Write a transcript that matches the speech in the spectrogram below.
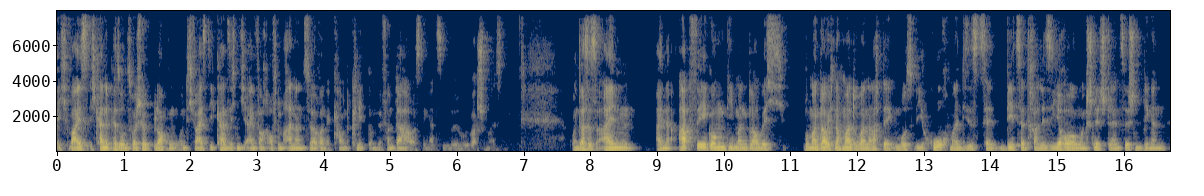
ich weiß, ich kann eine Person zum Beispiel blocken und ich weiß, die kann sich nicht einfach auf einem anderen Server einen Account klicken und mir von da aus den ganzen Müll rüberschmeißen. Und das ist ein, eine Abwägung, die man, glaube ich, wo man, glaube ich, nochmal drüber nachdenken muss, wie hoch man dieses Dezentralisierung und Schnittstellen zwischen Dingen,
